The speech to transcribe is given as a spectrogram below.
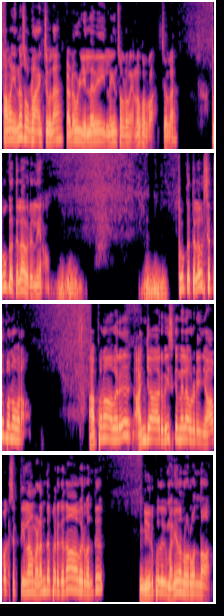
அவன் என்ன சொல்றான் ஆக்சுவலா கடவுள் இல்லவே இல்லைன்னு சொல்றவன் என்ன சொல்றான் ஆக்சுவலா தூக்கத்துல அவர் இல்லையா? தூக்கத்துல அவர் செத்து பண்ண வரான். அப்புறம் அவர் அஞ்சாறு வயசுக்கு மேல அவருடைய ஞாபக சக்தி எல்லாம் வளர்ந்த பிறகுதான் அவர் வந்து இங்க இருப்பது மனிதன் ஒருவன் தான்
